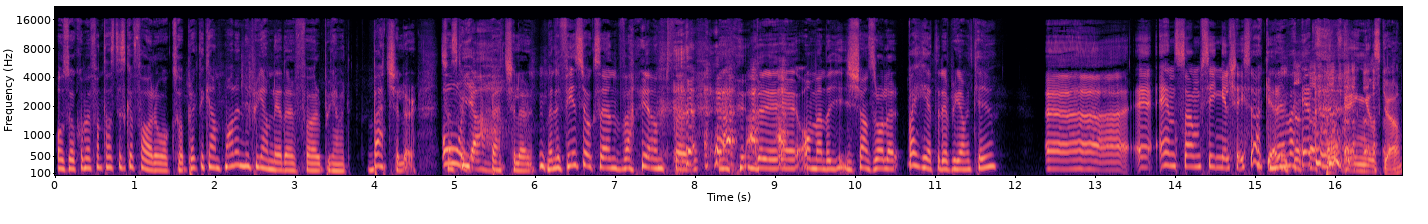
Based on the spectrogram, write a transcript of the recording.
och så kommer fantastiska Faro också. Praktikant Malin är programledare för programmet Bachelor. Svenska Oh ja! Bachelor. Men det finns ju också en variant för där det är omvända könsroller. Vad heter det programmet Keyyo? Eh, ensam singeltjej söker. Nej, vad heter det? Engelska.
